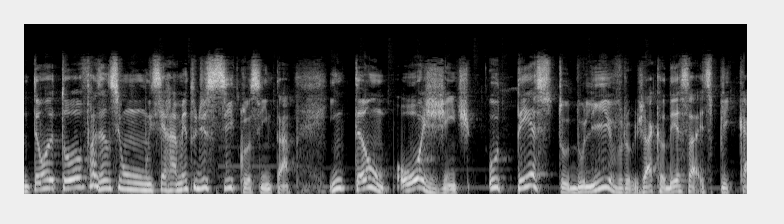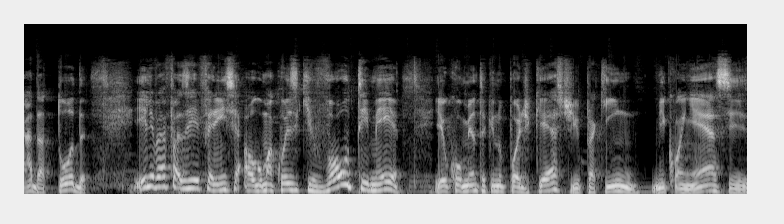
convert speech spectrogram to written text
Então, eu tô fazendo assim, um encerramento de ciclo, assim, tá? Então, hoje, gente, o texto do livro, já que eu dei essa explicada toda, ele vai fazer referência a alguma coisa que volta e meia eu comento aqui no no podcast, para quem me conhece,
